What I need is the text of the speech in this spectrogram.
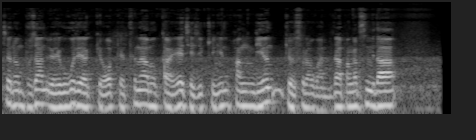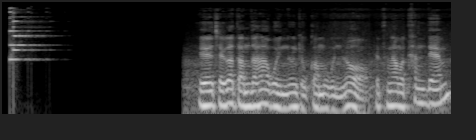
저는 부산 외국어대학교 베트남어과에 재직 중인 황기현 교수라고 합니다. 반갑습니다. 예, 제가 담당하고 있는 교과목은요, 베트남어 탄뎀,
